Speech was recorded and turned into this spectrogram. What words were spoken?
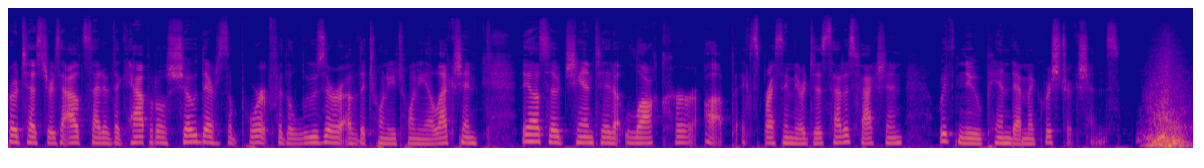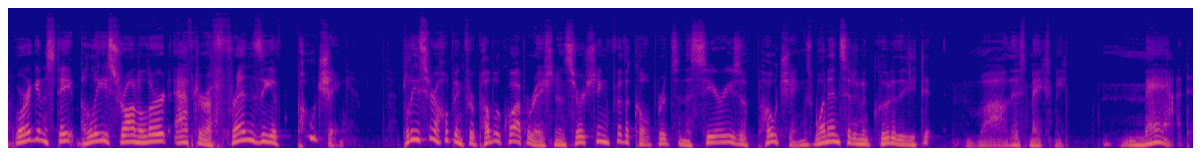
Protesters outside of the Capitol showed their support for the loser of the 2020 election. They also chanted, Lock her up, expressing their dissatisfaction with new pandemic restrictions. Oregon State Police are on alert after a frenzy of poaching. Police are hoping for public cooperation in searching for the culprits in the series of poachings. One incident included the det- Wow, this makes me mad.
